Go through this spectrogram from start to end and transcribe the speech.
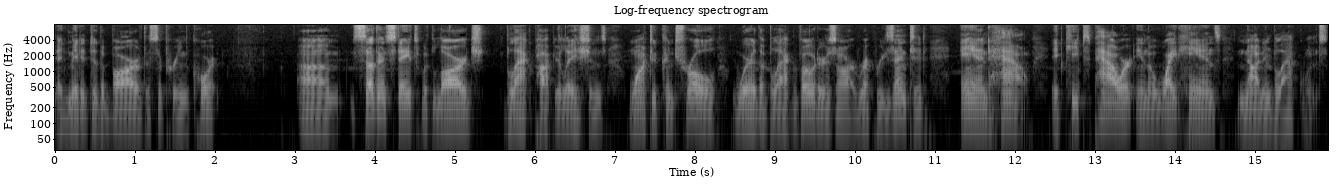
admitted to the bar of the Supreme Court. Um, southern states with large black populations want to control where the black voters are represented and how. It keeps power in the white hands, not in black ones.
